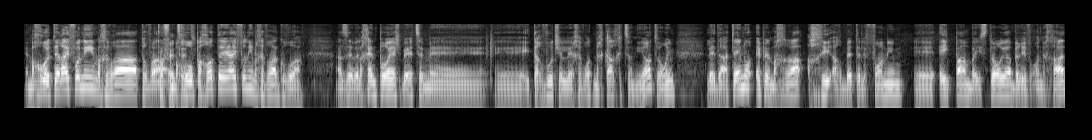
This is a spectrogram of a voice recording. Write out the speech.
הם מכרו יותר אייפונים, החברה טובה, קופצת. הם מכרו פחות אה, אייפונים, החברה גרועה. אז ולכן פה יש בעצם אה, אה, התערבות של חברות מחקר חיצוניות ואומרים לדעתנו אפל מכרה הכי הרבה טלפונים אה, אי פעם בהיסטוריה ברבעון אחד.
